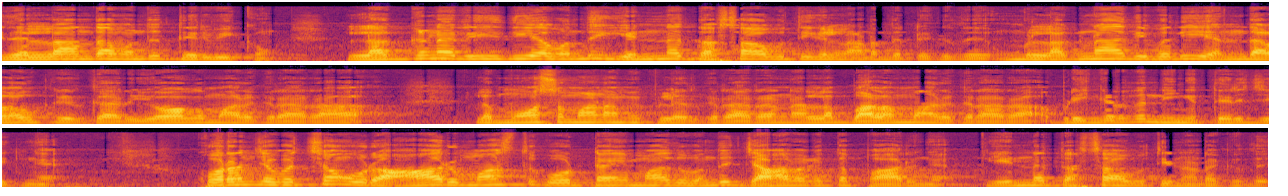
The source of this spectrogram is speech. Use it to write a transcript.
இதெல்லாம் தான் வந்து தெரிவிக்கும். லக்ன ரீதியாக வந்து என்ன தசாபுத்திகள் நடந்துட்டு இருக்குது உங்கள் லக்னாதிபதி எந்த அளவுக்கு இருக்கார்? யோகமாக இருக்கிறாரா? இல்லை மோசமான அமைப்பில் இருக்கிறாரா? நல்லா பலமாக இருக்கிறாரா? அப்படிங்கிறத நீங்கள் தெரிஞ்சுக்குங்க. குறைஞ்சபட்சம் ஒரு ஆறு மாதத்துக்கு ஒரு டைமாவது வந்து ஜாதகத்தை பாருங்கள் என்ன தசாபுத்தி நடக்குது?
